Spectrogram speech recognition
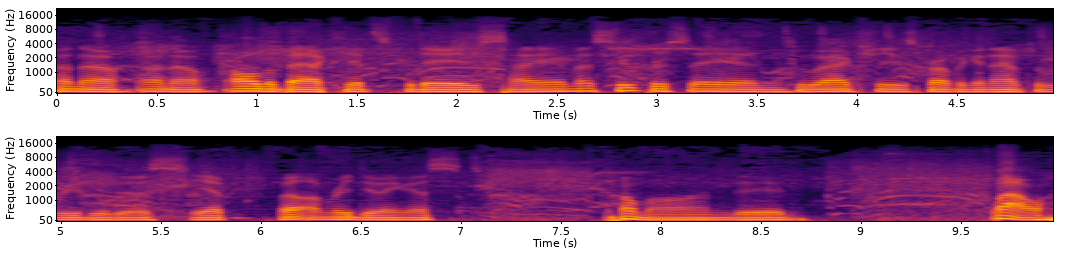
Oh no, oh no. All the back hits for days. I am a Super Saiyan who actually is probably gonna have to redo this. Yep, well, I'm redoing this. Come on, dude. Wow.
